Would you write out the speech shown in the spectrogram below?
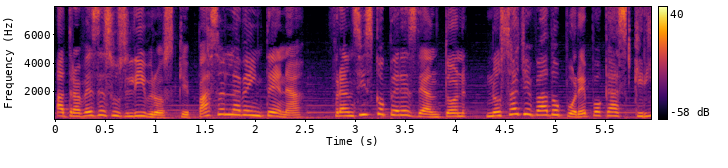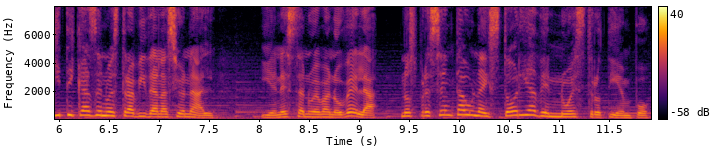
A través de sus libros que pasan la veintena, Francisco Pérez de Antón nos ha llevado por épocas críticas de nuestra vida nacional, y en esta nueva novela nos presenta una historia de nuestro tiempo,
